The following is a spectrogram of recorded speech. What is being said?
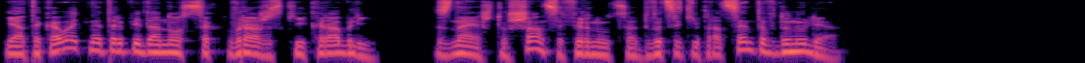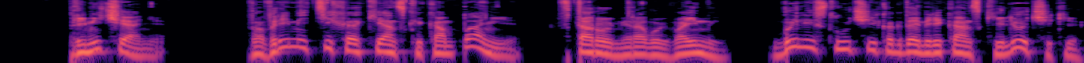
и атаковать на торпедоносцах вражеские корабли, зная, что шансов вернуться от 20% до нуля. Примечание. Во время Тихоокеанской кампании Второй мировой войны были случаи, когда американские летчики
